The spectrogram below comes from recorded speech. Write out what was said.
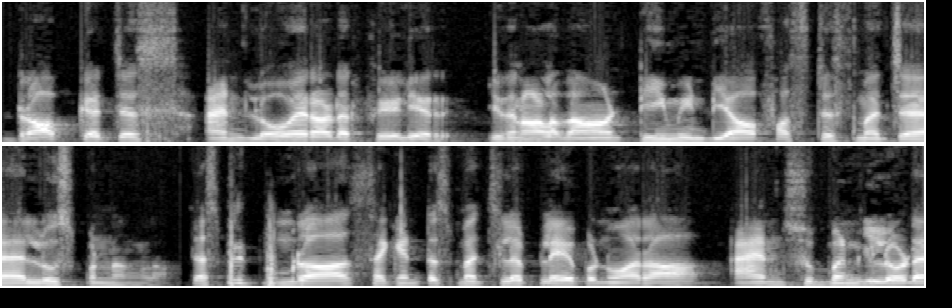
Drop catches and lower order failure இதனால தான் டீம் இந்தியா ஃபர்ஸ்ட் டெஸ்ட் மேட்சை லூஸ் பண்ணாங்களா ஜஸ்பிரித் பும்ரா செகண்ட் டெஸ்ட் மேட்ச்சில் ப்ளே பண்ணுவாரா? அண்ட் சுப்மன் கில்லோட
